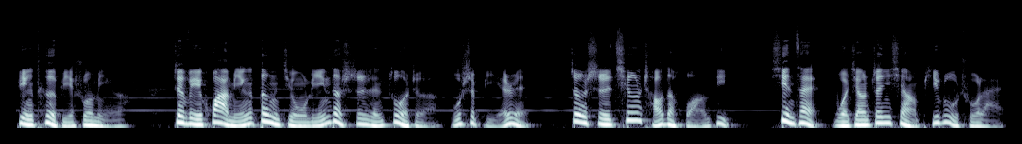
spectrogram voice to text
并特别说明啊，这位化名邓炯林的诗人作者不是别人，正是清朝的皇帝。现在我将真相披露出来，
